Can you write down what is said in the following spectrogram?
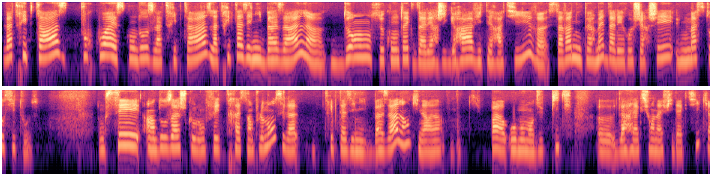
La tryptase, pourquoi est-ce qu'on dose la tryptase La tryptasémie basale, dans ce contexte d'allergie grave itérative, ça va nous permettre d'aller rechercher une mastocytose. Donc c'est un dosage que l'on fait très simplement, c'est la tryptasémie basale, hein, qui n'a rien, au moment du pic euh, de la réaction anaphylactique.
